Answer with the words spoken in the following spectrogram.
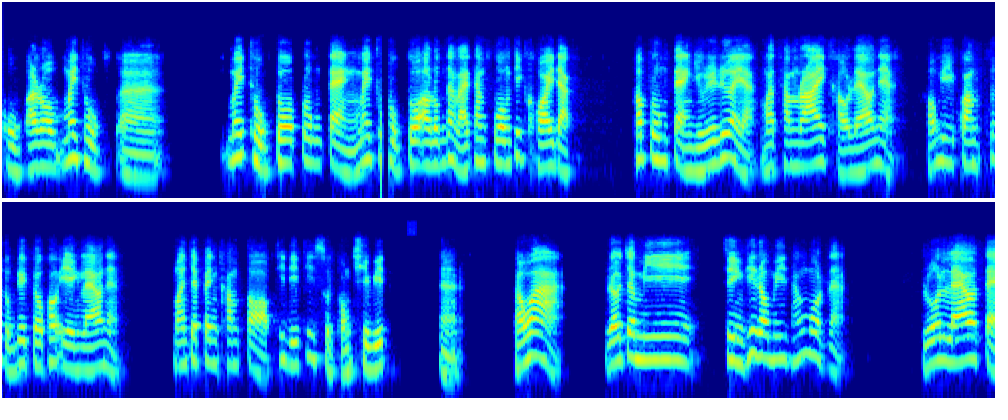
ถูกอารมณ์ ไม่ถูกอ่อไม่ถูกตัวปรุงแต่ง ไม่ถูกตัวอารมณ์ทั้งหลายทั้งปวงที่คอยดักเขาปรุงแต่งอยู่เรื่อยๆอะมาทำร้ายเขาแล้วเนี่ย เขามีความสุขด้วยตัวเขาเองแล้วเนี่ย มันจะเป็นคำตอบที่ดีที่สุดของชีวิตอ่าเพราะว่าเราจะมีสิ่งที่เรามีทั้งหมดน่ะล้วนแล้วแต่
